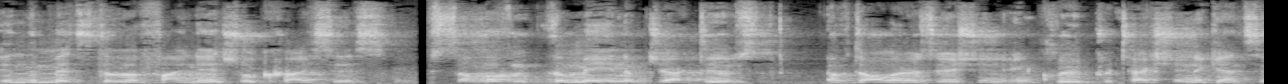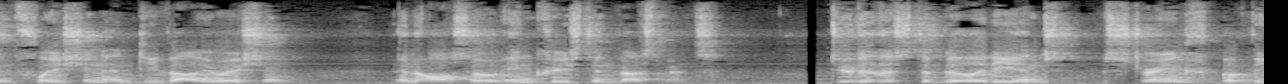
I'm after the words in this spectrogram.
In the midst of a financial crisis, some of the main objectives of dollarization include protection against inflation and devaluation, and also increased investments. Due to the stability and strength of the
